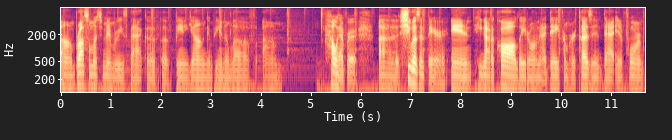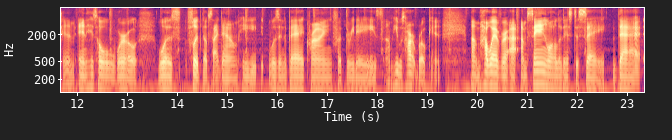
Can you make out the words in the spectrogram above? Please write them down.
um, brought so much memories back of, of being young and being in love. Um, however uh, she wasn't there and he got a call later on that day from her cousin that informed him and his whole world was flipped upside down he was in the bed crying for three days um, he was heartbroken um, however I, i'm saying all of this to say that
